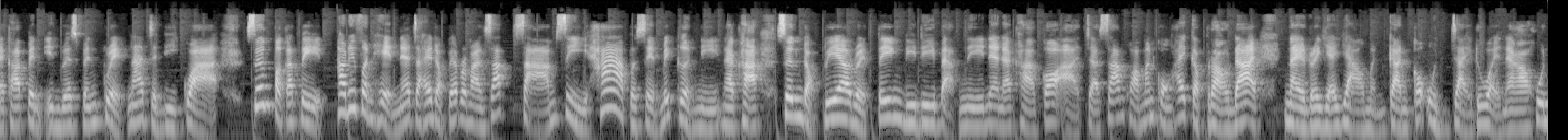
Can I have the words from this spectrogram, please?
นะคะ เป็น investment grade น่าจะดีกว่า ซึ่งปกติเท่าที่ฝนเห็นเนี่ยจะให้ดอกเบี้ยประมาณสัก 3 4 5 ไม่เกินนี้นะคะ ซึ่งดอกเบี้ยเรตติ้งดีๆ แบบนี้เนี่ยนะคะ ก็อาจจะสร้างความมั่นคงให้กับเราได้ในระยะยาวเหมือนกันก็อุ่นใจด้วยนะคะ หุ้น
